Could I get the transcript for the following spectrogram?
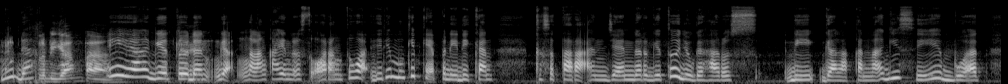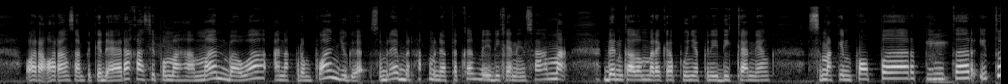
mudah Lebih gampang. Iya gitu Oke. dan nggak ngelangkahin restu orang tua. Jadi mungkin kayak pendidikan kesetaraan gender gitu juga harus digalakan lagi sih buat orang-orang sampai ke daerah kasih pemahaman bahwa anak perempuan juga sebenarnya berhak mendapatkan pendidikan yang sama. Dan kalau mereka punya pendidikan yang semakin proper, pinter, itu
